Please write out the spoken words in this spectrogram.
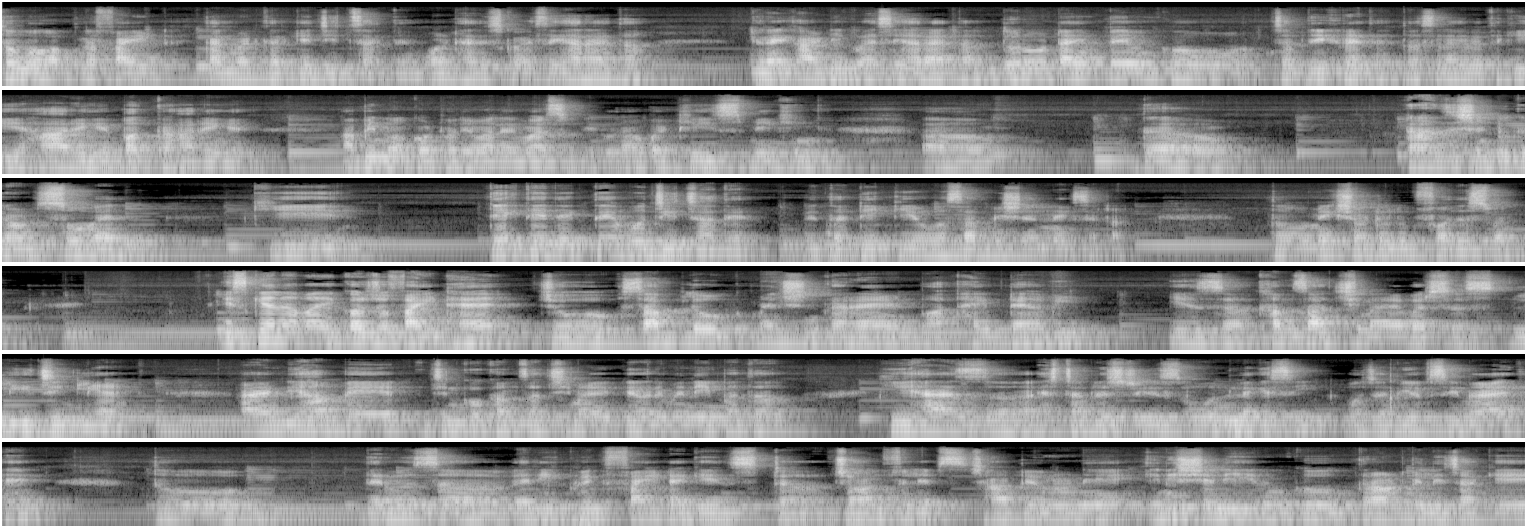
तो वो अपना फाइट कन्वर्ट करके जीत सकते हैं। वॉल्ट हैरिस को ऐसे ही हराया था ग्रेग हार्डी को ऐसे ही हराया था। दोनों टाइम पे उनको जब देख रहे थे तो ऐसा लग रहा था कि ये हारेंगे, पक्का हारेंगे। अभी नॉकआउट होने वाला है मार्शल की but he is making the transition to ground so well कि देखते देखते वो जीत जाते हैं विद द टी की वो सबमिशन एक्सेट्रा तो make sure to look for this one इसके अलावा एक और जो फाइट है, जो सब लोग मेंशन कर रहे हैं एंड बहुत हाइप्ड है अभी is Khamzat Chimaev versus Li Jingliang and यहाँ पे जिनको खमसाद चिमाया के बारे में नहीं पता he has established his own legacy वो जब यू में आए थे तो there was a very quick fight against John Phillips जहाँ पे उन्होंने इनिशियली उनको ग्राउंड पे ले जाके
